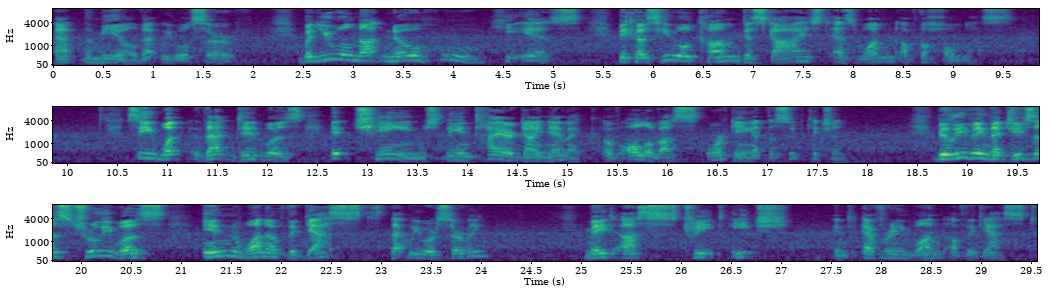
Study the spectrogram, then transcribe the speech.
at the meal that we will serve, but you will not know who he is because he will come disguised as one of the homeless. See, what that did was it changed the entire dynamic of all of us working at the soup kitchen. Believing that Jesus truly was in one of the guests that we were serving made us treat each and every one of the guests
